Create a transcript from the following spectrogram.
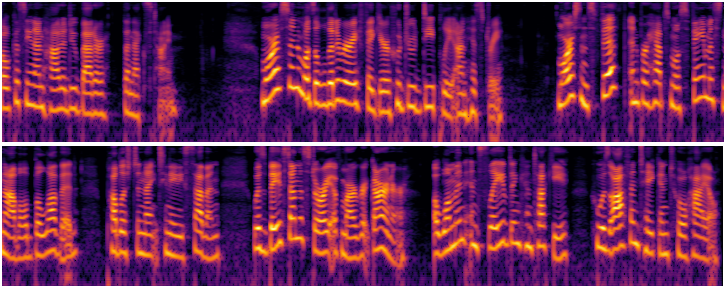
focusing on how to do better the next time. Morrison was a literary figure who drew deeply on history. Morrison's fifth and perhaps most famous novel, Beloved, published in 1987, was based on the story of Margaret Garner, a woman enslaved in Kentucky who was often taken to Ohio.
